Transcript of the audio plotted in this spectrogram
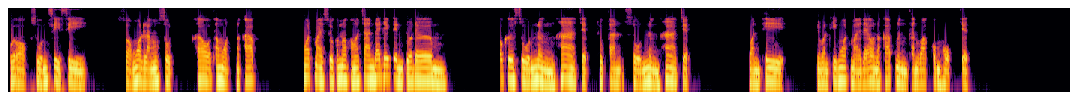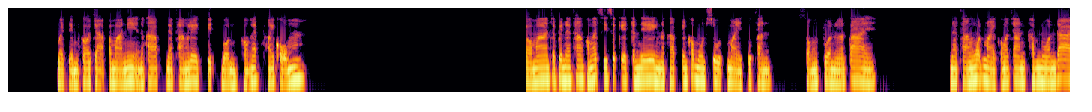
หวยออกศูนย์สี่สี่สองงวดหลังสุดเข้าทั้งหมดนะครับ งวดใหม่สูตรคำนวณของอาจารย์ได้เลขเด่นตัวเดิม ก็คือศูนย์หนึ่งห้าเจ็ดทุกท่านศูนย์หนึ่งห้าเจ็ดวันที่เป็นวันที่งวดใหม่แล้วนะครับหนึ่งธันวาคมหกเจ็ด ใบเต็มก็จะประมาณนี้นะครับ แนวทางเลขติดบนของแอดหอยขม ต่อมาจะเป็นแนวทางของแอดสีสเกตกันเองนะครับ เป็นข้อมูลสูตรใหม่ทุกท่านสองตัวเหนือใต้ แนวทางงวดใหม่ของอาจารย์คำนวณได้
